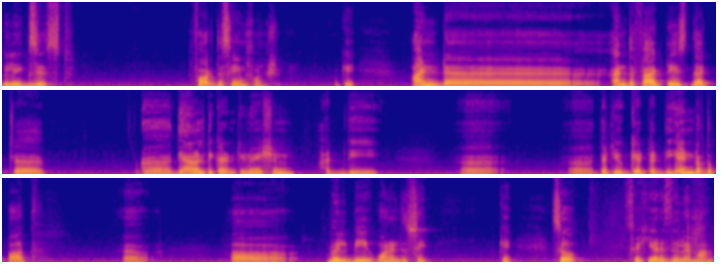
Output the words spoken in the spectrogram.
will exist for the same function okay? And uh, and the fact is that uh, uh, the analytic continuation at the uh, uh, that you get at the end of the path uh, will be one and the same okay? So so here is the lemma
